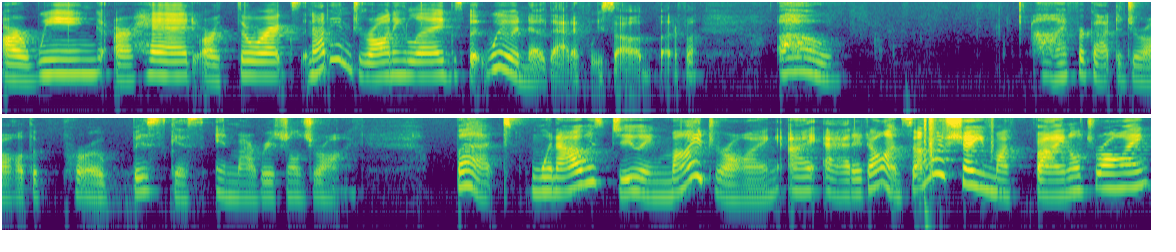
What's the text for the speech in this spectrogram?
our wing, our head, our thorax. And I didn't draw any legs, but we would know that if we saw a butterfly. Oh, oh I forgot to draw the proboscis in my original drawing. But when I was doing my drawing, I added on. So I'm going to show you my final drawing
